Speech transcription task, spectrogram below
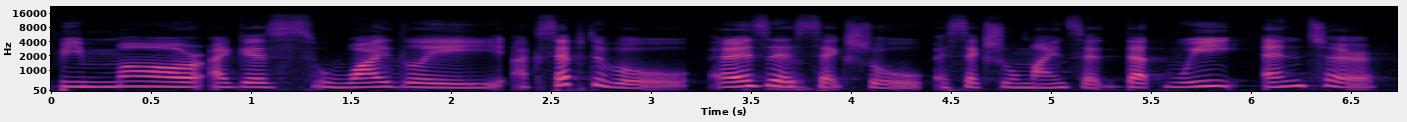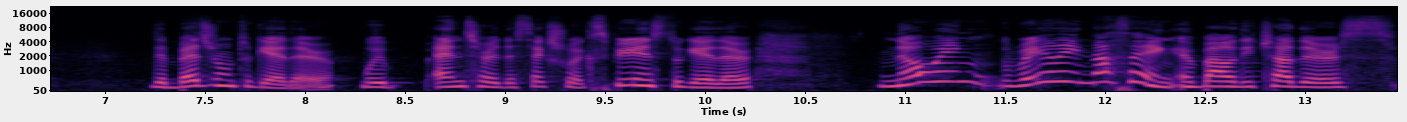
be more, I guess, widely acceptable as a Yeah. sexual a sexual mindset that we enter the bedroom together, we enter the sexual experience together, knowing really nothing about each other's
